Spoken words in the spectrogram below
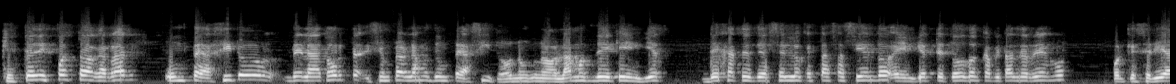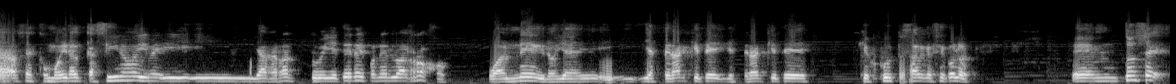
que esté dispuesto a agarrar un pedacito de la torta, y siempre hablamos de un pedacito, no, no hablamos de que invierte, déjate de hacer lo que estás haciendo e invierte todo en capital de riesgo, porque sería, o sea, como ir al casino y, y, agarrar tu billetera y ponerlo al rojo o al negro y, y, esperar que te y esperar que te que justo salga ese color. Em, entonces,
